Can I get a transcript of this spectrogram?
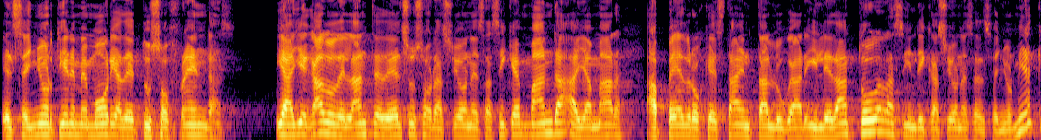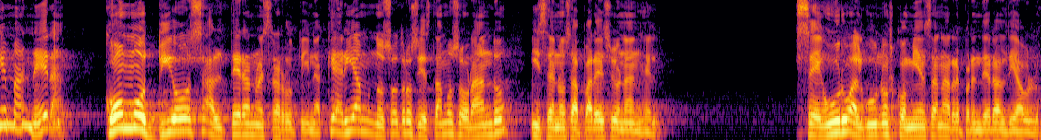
El Señor tiene memoria de tus ofrendas y ha llegado delante de él sus oraciones. Así que manda a llamar a Pedro que está en tal lugar y le da todas las indicaciones al Señor. Mira qué manera, cómo Dios altera nuestra rutina. ¿Qué haríamos nosotros si estamos orando y se nos aparece un ángel? Seguro algunos comienzan a reprender al diablo.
